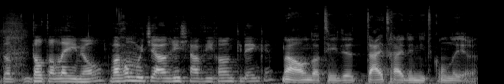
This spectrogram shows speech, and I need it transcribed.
Dat, dat alleen al. Waarom moet je aan Richard Viranke denken? Nou, omdat hij de tijdrijden niet kon leren.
